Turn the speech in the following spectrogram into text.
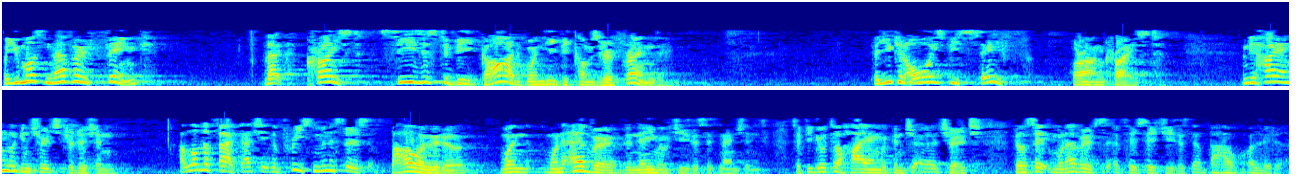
But you must never think that Christ ceases to be God when he becomes your friend. That you can always be safe around Christ. In the High Anglican Church tradition, I love the fact, actually, the priest ministers bow a little when, whenever the name of Jesus is mentioned. So if you go to a High Anglican uh, church, they'll say, whenever if they say Jesus, they'll bow a little.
